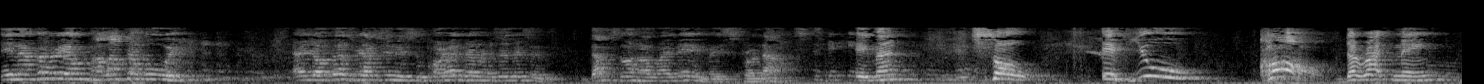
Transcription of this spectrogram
in a very unpalatable way. And your first reaction is to correct them and say, listen, that's not how my name is pronounced. Amen? So, if you call the right name,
